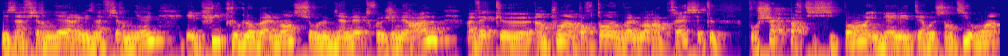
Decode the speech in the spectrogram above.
les infirmières et les infirmiers, et puis plus globalement sur le bien-être général, avec euh, un point important et on va le voir après, c'est que pour chaque participant, eh bien il a été ressenti au moins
